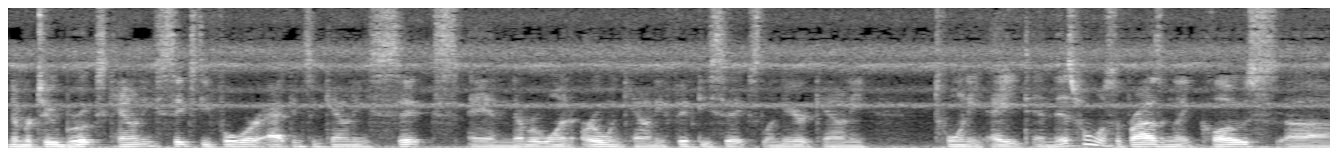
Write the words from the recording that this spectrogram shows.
Number 2 Brooks County 64, Atkinson County 6 and number 1 Irwin County 56, Lanier County 28. And this one was surprisingly close. Uh,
